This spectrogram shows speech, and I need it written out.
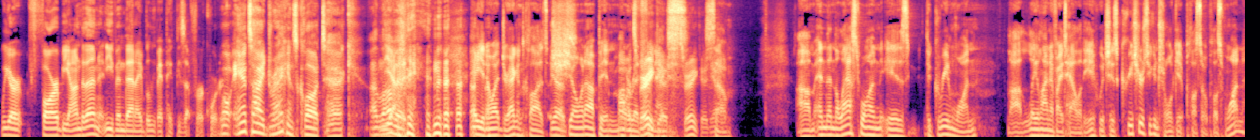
We are far beyond then, and even then, I believe I picked these up for a quarter. Well, anti Dragon's Claw attack. I love yeah. it. hey, you know what? Dragon's Claw is Yes. showing up in Mono Oh, it's Red very Phoenix. good. It's very good, yeah. So, um, and then the last one is the green one, uh, Leyline of Vitality, which is creatures you control get plus O plus one.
